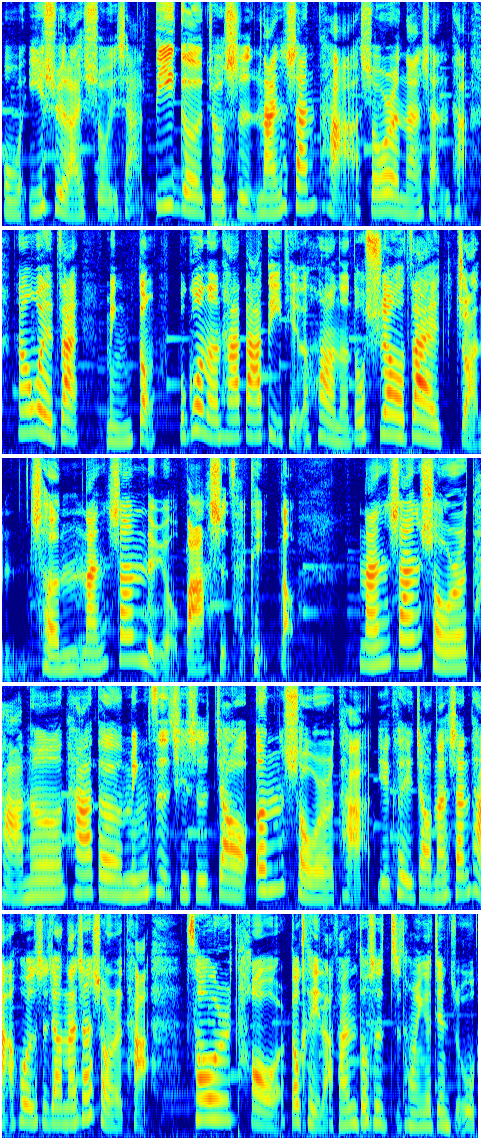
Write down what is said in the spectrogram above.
我们依序来说一下，第一个就是南山塔，首尔南山塔，它位在明洞。不过呢，它搭地铁的话呢，都需要再转乘南山旅游巴士才可以到。南山首尔塔呢，它的名字其实叫恩首尔塔，也可以叫南山塔，或者是叫南山首尔塔。Seoul Tower 都可以啦，反正都是指同一个建筑物。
